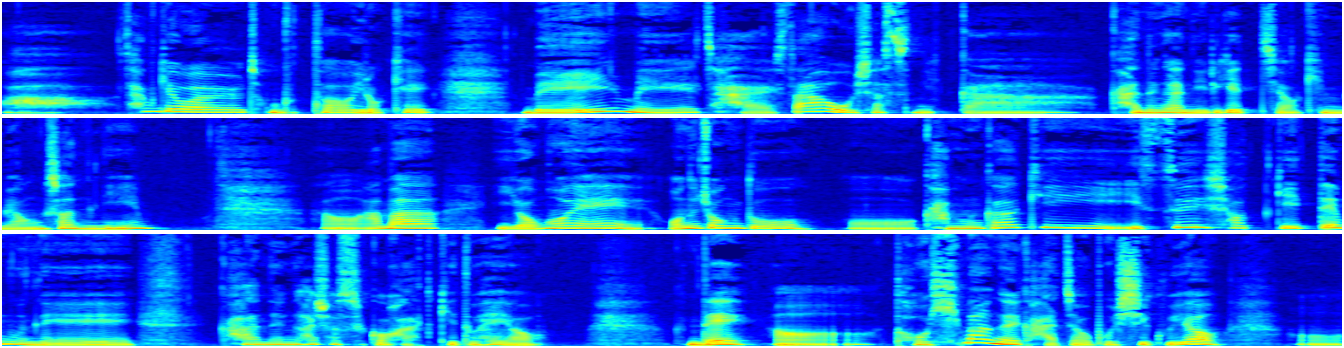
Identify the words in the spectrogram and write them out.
아, 3개월 전부터 이렇게 매일매일 잘 쌓아오셨으니까 가능한 일이겠죠. 김명선님. 어, 아마 이 영어에 어느 정도 어, 감각이 있으셨기 때문에 가능하셨을 것 같기도 해요. 근데 어, 더 희망을 가져보시고요. 어,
